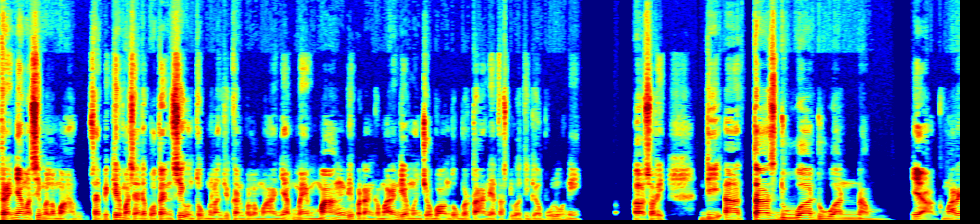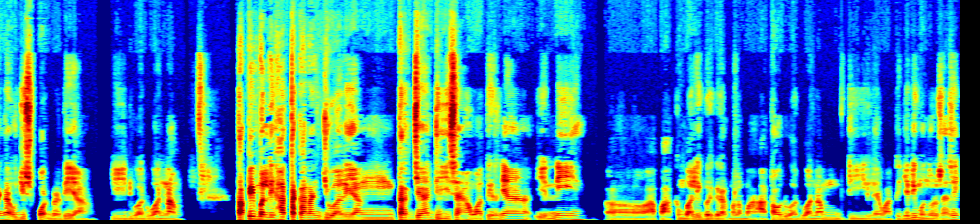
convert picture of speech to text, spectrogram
Trennya masih melemah. Saya pikir masih ada potensi untuk melanjutkan pelemahannya. Memang di perdagangan kemarin dia mencoba untuk bertahan di atas 230 nih. Uh, sorry, di atas 226. Ya, kemarin kan uji spot berarti ya di 226. Tapi melihat tekanan jual yang terjadi, saya khawatirnya ini uh, apa kembali bergerak melemah atau 226 dilewati. Jadi menurut saya sih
